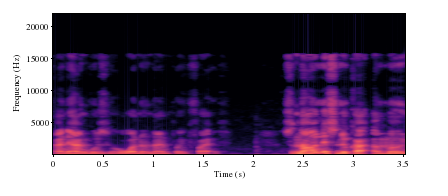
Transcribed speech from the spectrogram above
And the angles are 109.5 so now let's look at ammonia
